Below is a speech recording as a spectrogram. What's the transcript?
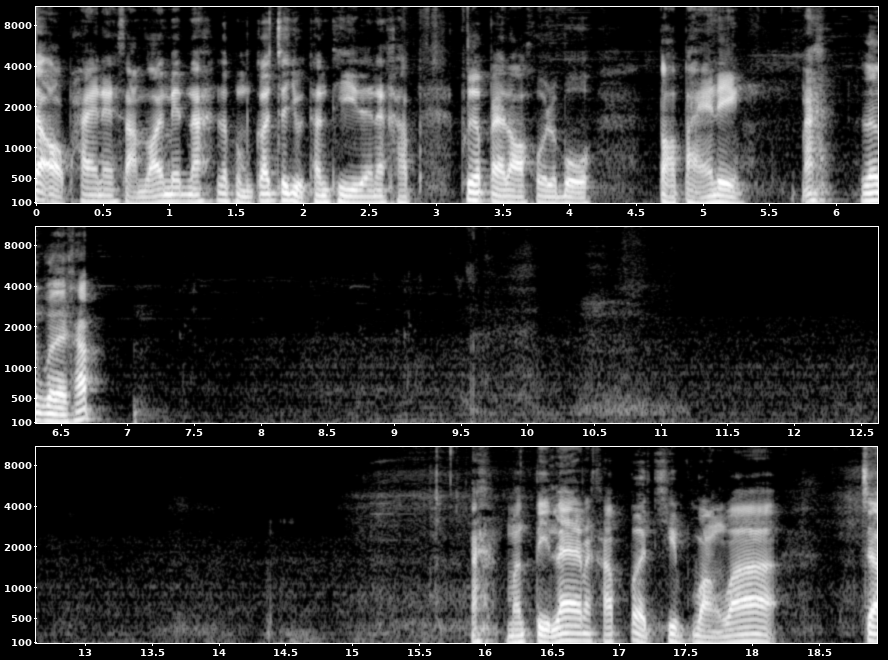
จะออกภายใน 300 เม็ดนะ แล้วผมก็จะหยุดทันทีเลยนะครับ เพื่อไปรอโคโลโบต่อไปนั่นเองมา เริ่มกันเลยครับ อะ มันติแรกนะครับ เปิดคลิปหวังว่าจะ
